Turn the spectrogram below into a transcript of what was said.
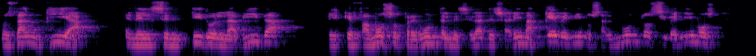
nos dan guía en el sentido en la vida. El que famoso pregunta el Mesilat de Sharim, ¿a qué venimos al mundo? Si venimos,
